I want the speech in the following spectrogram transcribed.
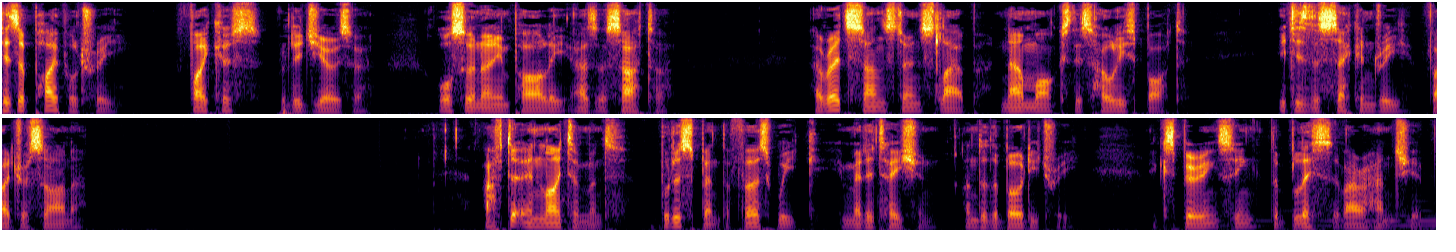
It is a pipal tree (Ficus religiosa), also known in Pali as Assattha. A red sandstone slab now marks this holy spot. It is the secondary Vajrasana. After enlightenment, Buddha spent the first week in meditation under the Bodhi tree, experiencing the bliss of arahantship.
